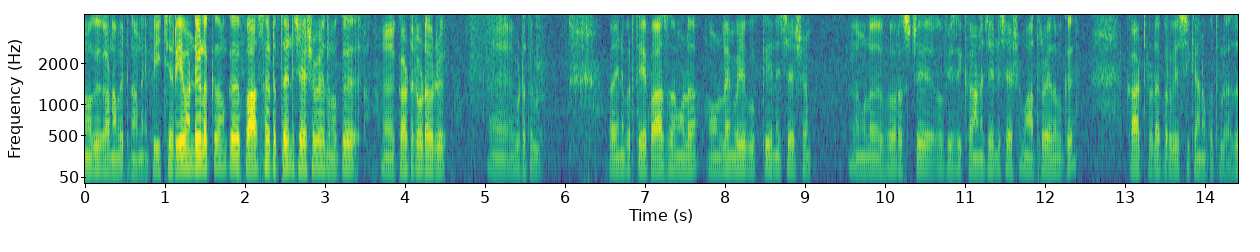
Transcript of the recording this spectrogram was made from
നമുക്ക് കാണാൻ പറ്റുന്നതാണ്. ഇപ്പോൾ ഈ ചെറിയ വണ്ടികളൊക്കെ നമുക്ക് പാസ് എടുത്തതിന് ശേഷമേ നമുക്ക് കാട്ടിലൂടെ അവർ വിടത്തുള്ളൂ. അതിന് പ്രത്യേക പാസ് നമ്മൾ ഓൺലൈൻ വഴി ബുക്ക് ചെയ്തതിന് ശേഷം നമ്മൾ ഫോറസ്റ്റ് ഓഫീസിൽ കാണിച്ചതിന് ശേഷം മാത്രമേ നമുക്ക് കാട്ടിലൂടെ പ്രവേശിക്കാൻ ഒക്കത്തുള്ളൂ. അത്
